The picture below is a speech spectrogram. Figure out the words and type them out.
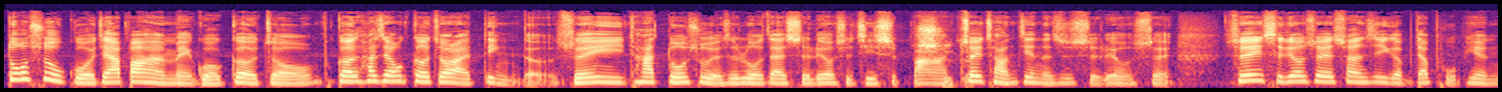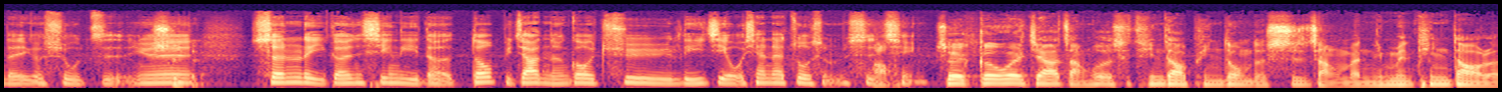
多数国家，包含美国各州，各它是用各州来定的，所以它多数也是落在十六、十七、十八，最常见的是十六岁，所以十六岁算是一个比较普遍的一个数字，因为生理跟心理的都比较能够去理解我现在在做什么事情。所以各位家长或者是听到屏东的师长们，你们听到了，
